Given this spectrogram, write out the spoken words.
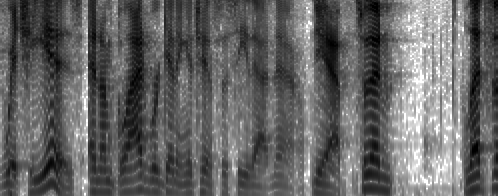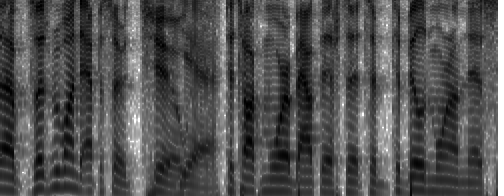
which he is. And I'm glad we're getting a chance to see that now. Yeah. So then let's uh so let's move on to episode 2 Yeah. to talk more about this to to to build more on this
